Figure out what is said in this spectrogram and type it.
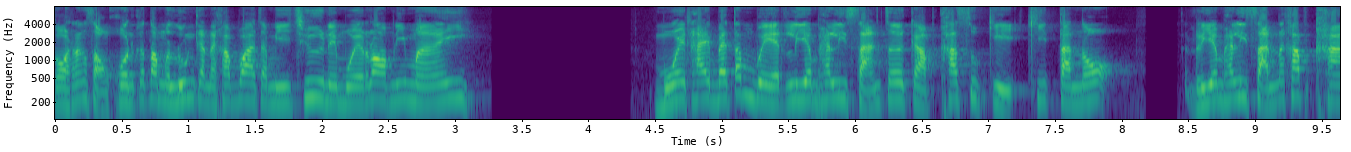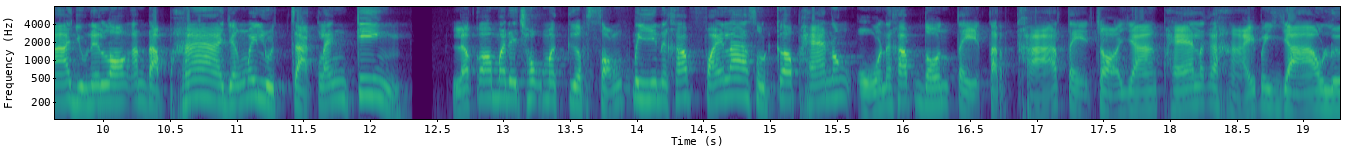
ก็ทั้งสองคนก็ต้องมาลุ้นกันนะครับว่าจะมีชื่อในมวยรอบนี้ไหมมวยไทยแบตตัมเวทเลียมแฮริสันเจอกับคาซุกิคิตาโนะเรียมแฮริสันนะครับคาอยู่ในรองอันดับ 5 ยังไม่หลุดจากแรงกิ้งแล้วก็ไม่ได้ชกมาเกือบ 2 ปีนะครับ ไฟล์ล่าสุดก็แพ้น้องโอนะครับ โดนเตะตัดขาเตะเจาะยางแพ้แล้วก็หายไปยาวเล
